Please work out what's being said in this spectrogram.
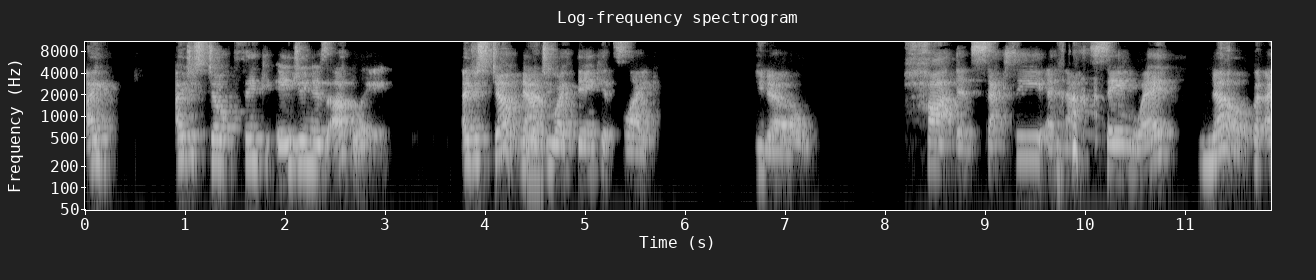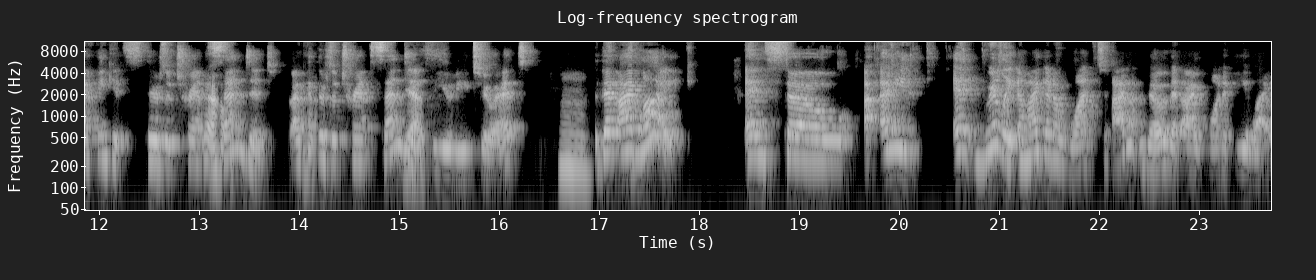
I I just don't think aging is ugly. I just don't. Now, yeah. do I think it's like, you know, hot and sexy in that same way? No, but I think it's there's a transcendent. No. I think there's a transcendent yes. beauty to it mm. that I like. And so, I mean, and really, am I going to want to? I don't know that I want to be like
